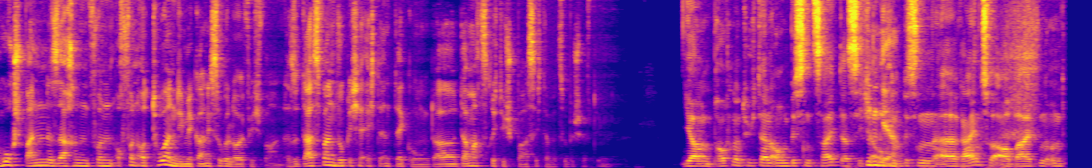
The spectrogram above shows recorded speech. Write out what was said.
hochspannende Sachen von, auch von Autoren, die mir gar nicht so geläufig waren. Also das waren wirkliche echte Entdeckungen. Da, da macht es richtig Spaß, sich damit zu beschäftigen. Ja, und braucht natürlich dann auch ein bisschen Zeit, das sich auch ja. ein bisschen äh, reinzuarbeiten. Und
